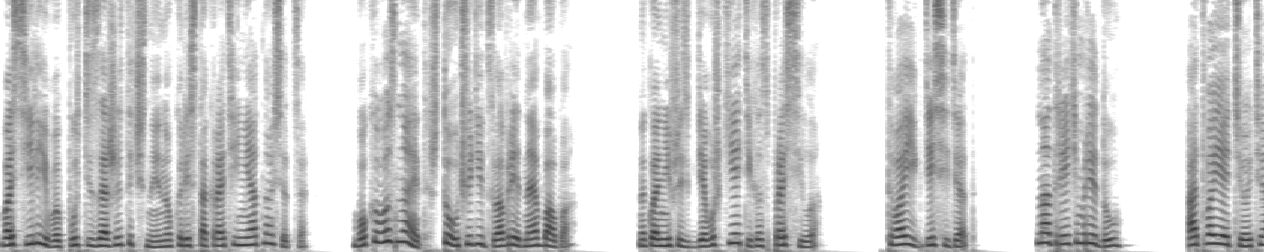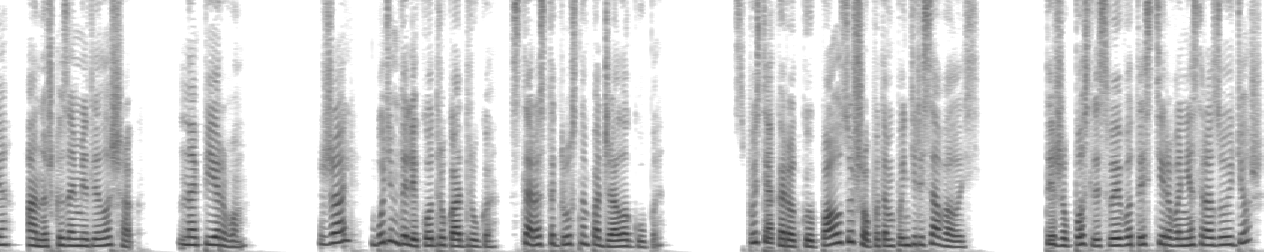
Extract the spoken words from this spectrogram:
Васильевы, пусть и зажиточные, но к аристократии не относятся – Бог его знает, что учудит зловредная баба. Наклонившись к девушке, я тихо спросила. «Твои где сидят?» «На третьем ряду». «А твоя тетя? Аннушка замедлила шаг. «На первом». «Жаль, будем далеко друг от друга». Староста грустно поджала губы. Спустя короткую паузу шепотом поинтересовалась. «Ты же после своего тестирования сразу уйдешь?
